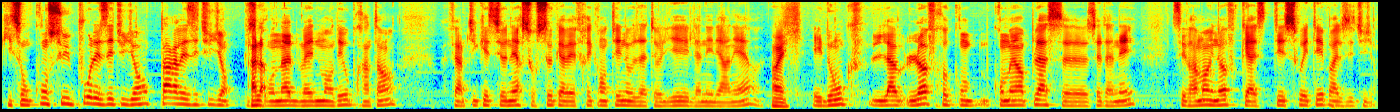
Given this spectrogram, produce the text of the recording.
qui sont conçus pour les étudiants, par les étudiants. Puisqu'on avait demandé au printemps, on a fait un petit questionnaire sur ceux qui avaient fréquenté nos ateliers l'année dernière. Et donc, l'offre qu'on met en place euh, cette année, c'est vraiment une offre qui a été souhaitée par les étudiants.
